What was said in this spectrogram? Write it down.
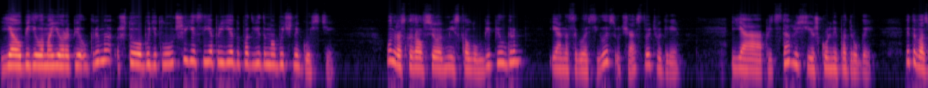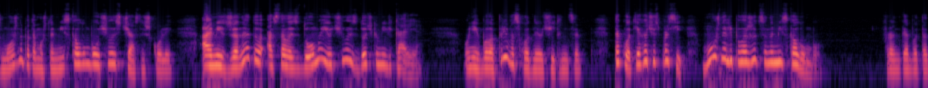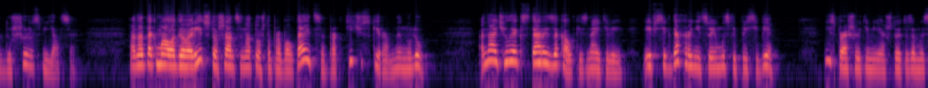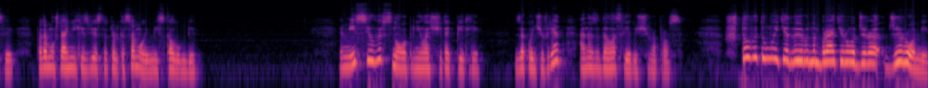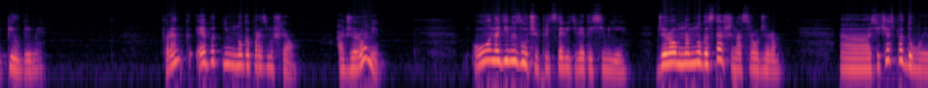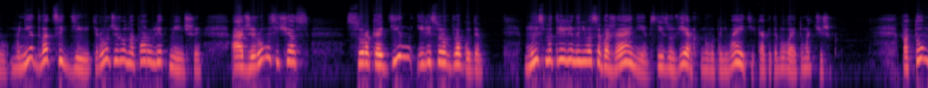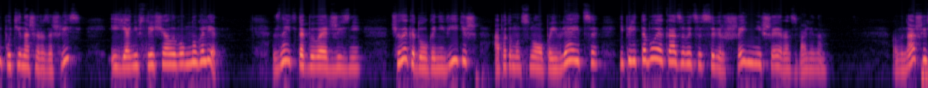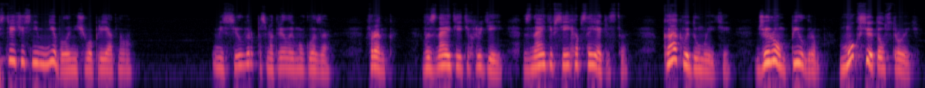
Я убедила майора Пилгрима, что будет лучше, если я приеду под видом обычной гости. Он рассказал все мисс Колумби Пилгрим, и она согласилась участвовать в игре. Я представлюсь ее школьной подругой. Это возможно, потому что мисс Колумба училась в частной школе, а мисс Джанетта осталась дома и училась с дочками викария. У них была превосходная учительница. Так вот, я хочу спросить, можно ли положиться на мисс Колумбу? Фрэнк Эббот от души рассмеялся. Она так мало говорит, что шансы на то, что проболтается, практически равны нулю. Она человек старой закалки, знаете ли, и всегда хранит свои мысли при себе. Не спрашивайте меня, что это за мысли, потому что о них известно только самой мисс Колумби. Мисс Силвер снова принялась считать петли. Закончив ряд, она задала следующий вопрос. «Что вы думаете о двоюродном брате Роджера Джероме Пилгриме?» Фрэнк Эббот немного поразмышлял. А Джероме? Он один из лучших представителей этой семьи. Джером намного старше нас с Роджером. А, сейчас подумаю. Мне 29, Роджеру на пару лет меньше, а Джерому сейчас 41 или 42 года. Мы смотрели на него с обожанием, снизу вверх, но вы понимаете, как это бывает у мальчишек. Потом пути наши разошлись, и я не встречал его много лет. Знаете, так бывает в жизни. Человека долго не видишь, а потом он снова появляется, и перед тобой оказывается совершеннейшая развалина. В нашей встрече с ним не было ничего приятного. Мисс Силвер посмотрела ему в глаза. «Фрэнк, вы знаете этих людей, знаете все их обстоятельства. Как вы думаете, Джером Пилграм мог все это устроить?»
